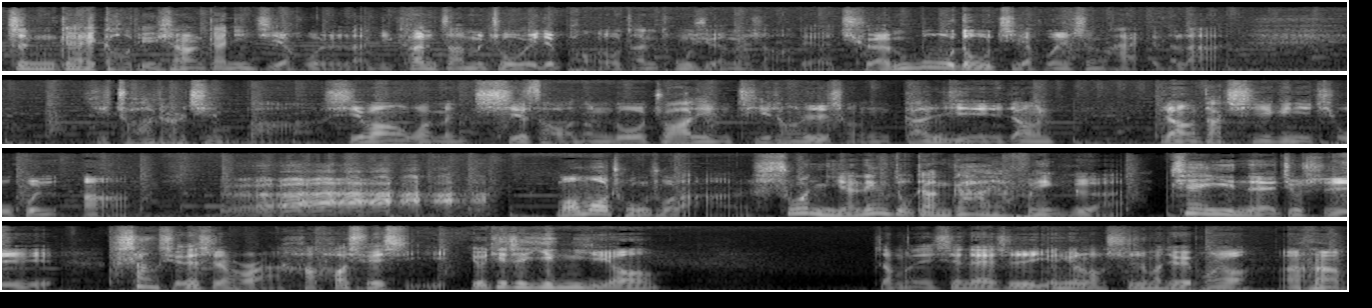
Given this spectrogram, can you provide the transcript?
真该搞对象，赶紧结婚了。你看咱们周围的朋友，咱同学们啥的，全部都结婚生孩子了。你抓点紧吧，希望我们齐嫂能够抓紧提上日程，赶紧让让大齐给你求婚啊！毛毛虫说了啊，说年龄都尴尬呀，飞哥建议呢就是上学的时候啊好好学习，尤其是英语哦。怎么的？现在是英语老师吗？这位朋友啊，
